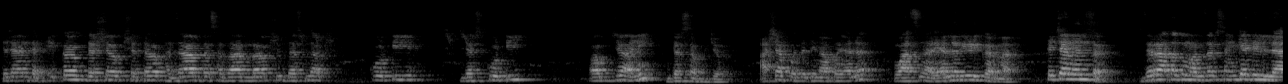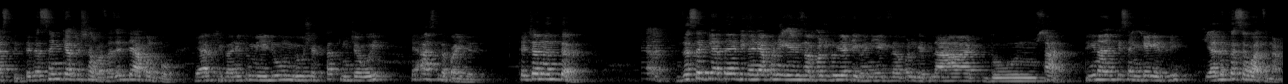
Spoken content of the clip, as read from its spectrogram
त्याच्यानंतर एकक दशक शतक हजार दस हजार लक्ष दस लक्ष कोटी दस कोटी अब्ज आणि दस अब्ज अशा पद्धतीने आपण याला वाचणार याला रीड करणार. त्याच्यानंतर जर आता तुम्हाला जर संख्या दिलेल्या असतील तर त्या संख्या कशा वाचायच्या ते आपण पाहू. या ठिकाणी तुम्ही लिहून घेऊ शकता तुमच्या वहीत हे असलं पाहिजे. त्याच्यानंतर जसं की आता या ठिकाणी आपण एक एक्झाम्पल घेऊ या ठिकाणी एक्झाम्पल घेतला. आठ दोन सात. तीन अंकी संख्या घेतली. याला कसं वाचणार?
